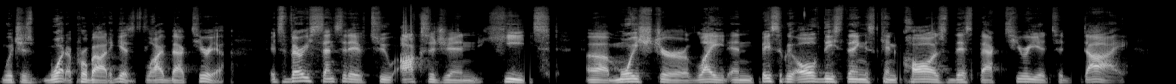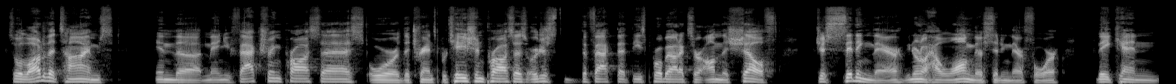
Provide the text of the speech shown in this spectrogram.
which is what a probiotic is, it's live bacteria. It's very sensitive to oxygen, heat, uh, moisture, light, and basically all of these things can cause this bacteria to die. So a lot of the times in the manufacturing process or the transportation process, or just the fact that these probiotics are on the shelf, just sitting there, you don't know how long they're sitting there for. They can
